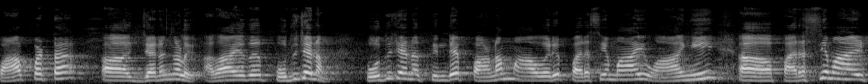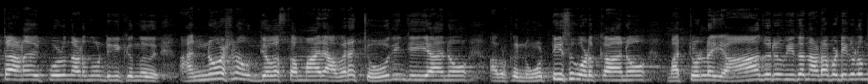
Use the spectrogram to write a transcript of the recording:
പാവപ്പെട്ട ജനങ്ങൾ അതായത് പൊതുജനം പൊതുജനത്തിന്റെ പണം അവർ പരസ്യമായി വാങ്ങി പരസ്യമായിട്ടാണ് ഇപ്പോഴും നടന്നുകൊണ്ടിരിക്കുന്നത്. അന്വേഷണ ഉദ്യോഗസ്ഥന്മാർ അവരെ ചോദ്യം ചെയ്യാനോ അവർക്ക് നോട്ടീസ് കൊടുക്കാനോ മറ്റുള്ള യാതൊരുവിധ നടപടികളും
